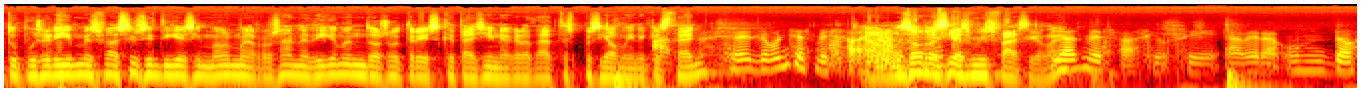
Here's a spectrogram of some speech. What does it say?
t'ho posaria més fàcil si et diguéssim, home, Rosana, digue'm en dos o tres que t'hagin agradat especialment aquest Ah, any. això Llavors ja és més fàcil. Aleshores ja és més fàcil, eh? Ja és més fàcil, sí. A veure, un dos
